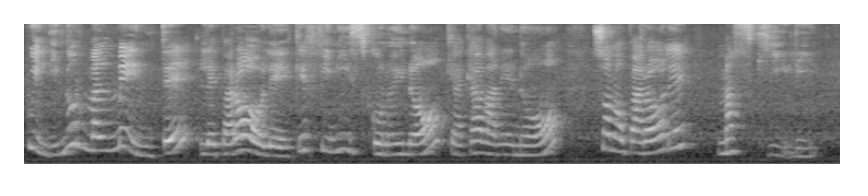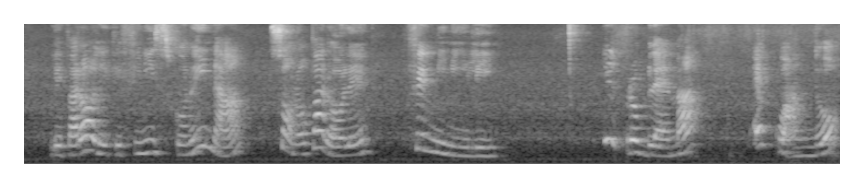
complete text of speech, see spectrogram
Quindi normalmente le parole che finiscono in O, che acabano in O, sono parole maschili. Le parole che finiscono in A sono parole femminili. Il problema è quando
